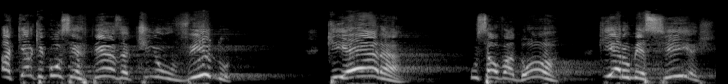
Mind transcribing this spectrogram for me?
aquela que com certeza tinha ouvido que era o Salvador, que era o Messias,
